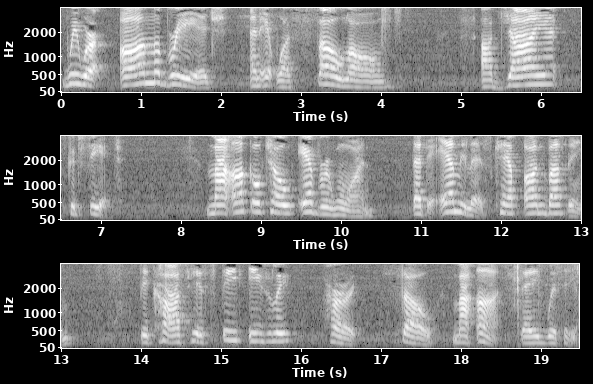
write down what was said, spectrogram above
We were on the bridge and it was so long. A giant could fit. My uncle told everyone that the ambulance kept on bumping because his feet easily hurt. So my aunt stayed with him.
